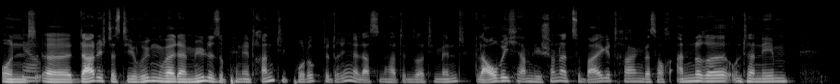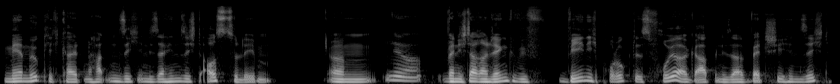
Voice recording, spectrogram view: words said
Und äh, dadurch, dass die Rügenwalder Mühle so penetrant die Produkte drin gelassen hat im Sortiment, glaube ich, haben die schon dazu beigetragen, dass auch andere Unternehmen mehr Möglichkeiten hatten, sich in dieser Hinsicht auszuleben. Ähm, Ja. wenn ich daran denke, wie wenig Produkte es früher gab in dieser Veggie-Hinsicht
